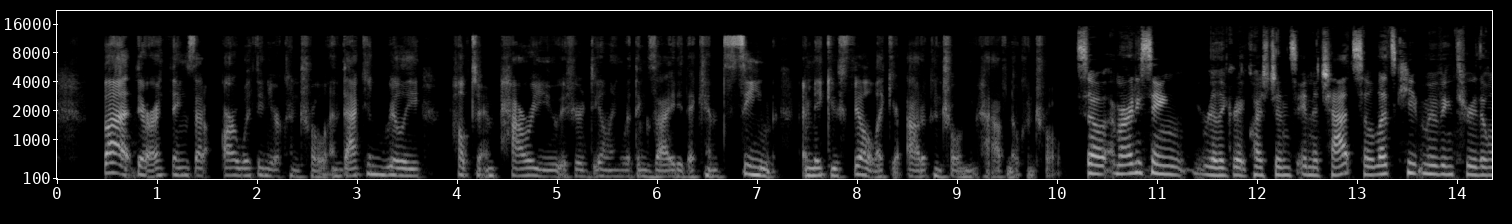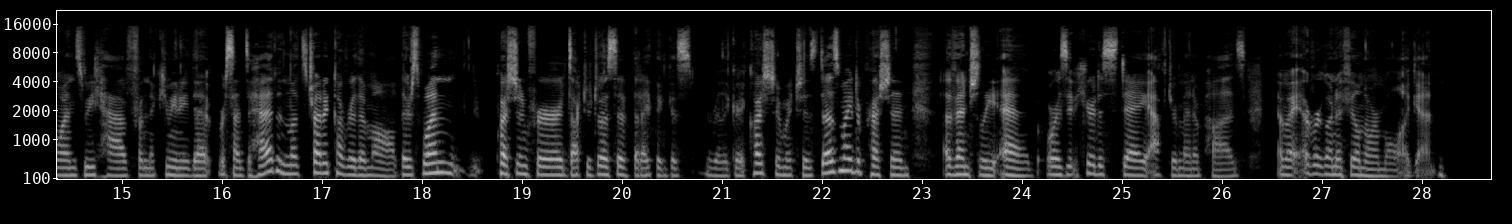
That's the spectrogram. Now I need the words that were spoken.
But there are things that are within your control, and that can really help to empower you if you're dealing with anxiety that can seem and make you feel like you're out of control and you have no control. So I'm already seeing really great questions in the chat. So let's keep moving through the ones we have from the community that were sent ahead and let's try to cover them all. There's one question for Dr. Joseph that I think is a really great question, which is Does my depression eventually ebb or is it here to stay after menopause? Am I ever going to feel normal again?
